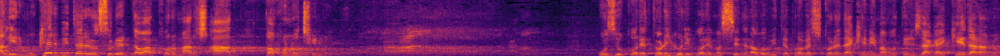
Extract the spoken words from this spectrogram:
আলীর মুখের ভিতরে রসুলের দেওয়া খোরমার স্বাদ তখনও ছিল। উজু করে তড়িঘড়ি করে মসজিদে নববীতে প্রবেশ করে দেখেন ইমামতির জায়গায় কে দাঁড়ানো?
